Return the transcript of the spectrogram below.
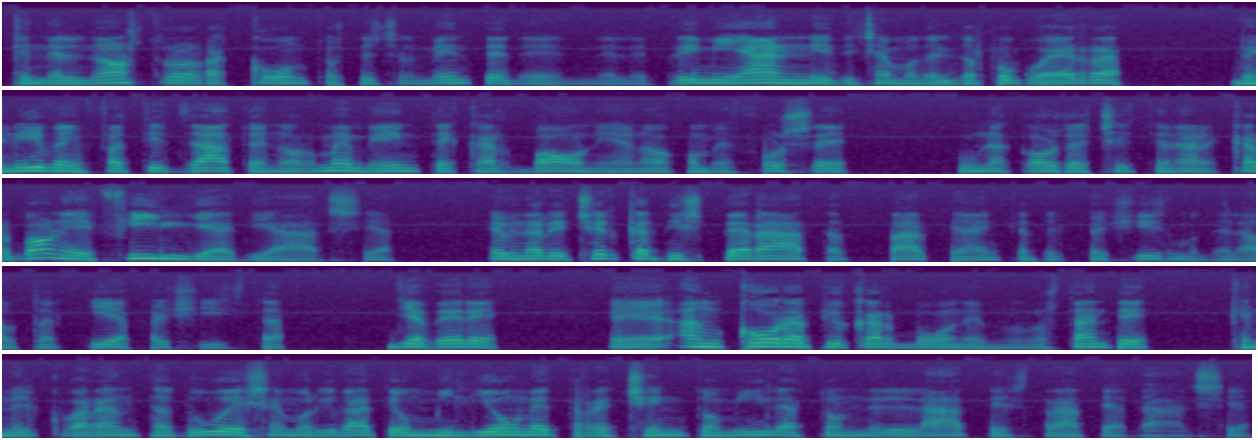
che nel nostro racconto, specialmente nei, nei primi anni diciamo, del dopoguerra, veniva enfatizzato enormemente Carbonia no? come fosse una cosa eccezionale. Carbonia è figlia di Arsia, è una ricerca disperata da parte anche del fascismo, dell'autarchia fascista, di avere eh, ancora più carbone, nonostante che nel 1942 siamo arrivati a 1.300.000 tonnellate estratte ad Arsia.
